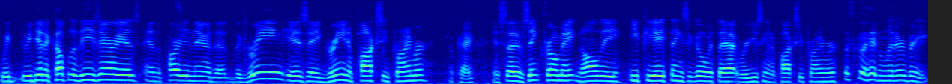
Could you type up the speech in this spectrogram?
We, we did a couple of these areas and the part in there. The, the green is a green epoxy primer. Okay. Instead of zinc chromate and all the EPA things that go with that, we're using an epoxy primer. Let's go ahead and let everybody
